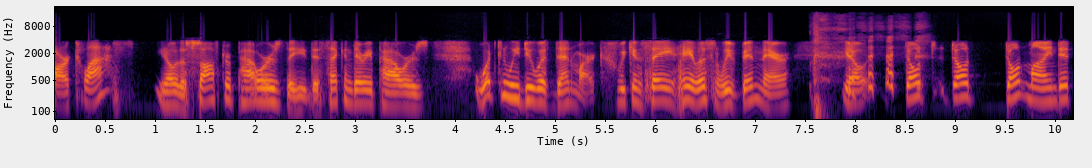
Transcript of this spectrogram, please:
our class. You know, the softer powers, the, the secondary powers. What can we do with Denmark? We can say, "Hey, listen, we've been there. You know, don't don't don't mind it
